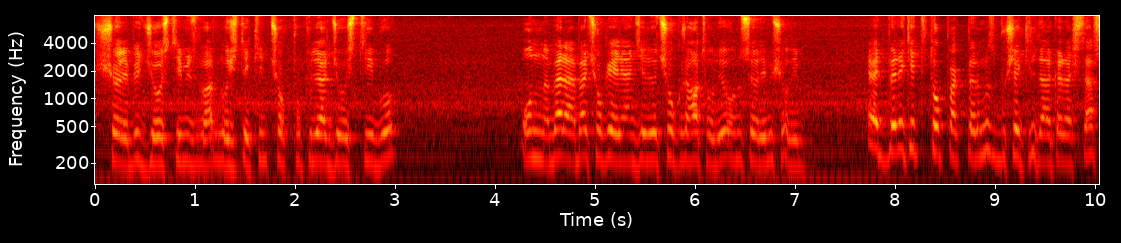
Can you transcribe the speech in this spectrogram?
Şöyle bir joystick'imiz var. Logitech'in çok popüler joystick'i bu. Onunla beraber çok eğlenceli ve çok rahat oluyor. Onu söylemiş olayım. Evet bereketli topraklarımız bu şekilde arkadaşlar.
